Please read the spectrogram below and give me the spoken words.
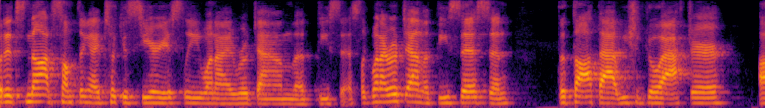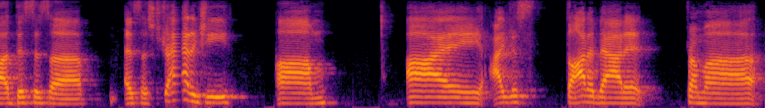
but it's not something I took as seriously when I wrote down the thesis. Like when I wrote down the thesis and the thought that we should go after uh, this as a as a strategy, um, I I just thought about it from a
